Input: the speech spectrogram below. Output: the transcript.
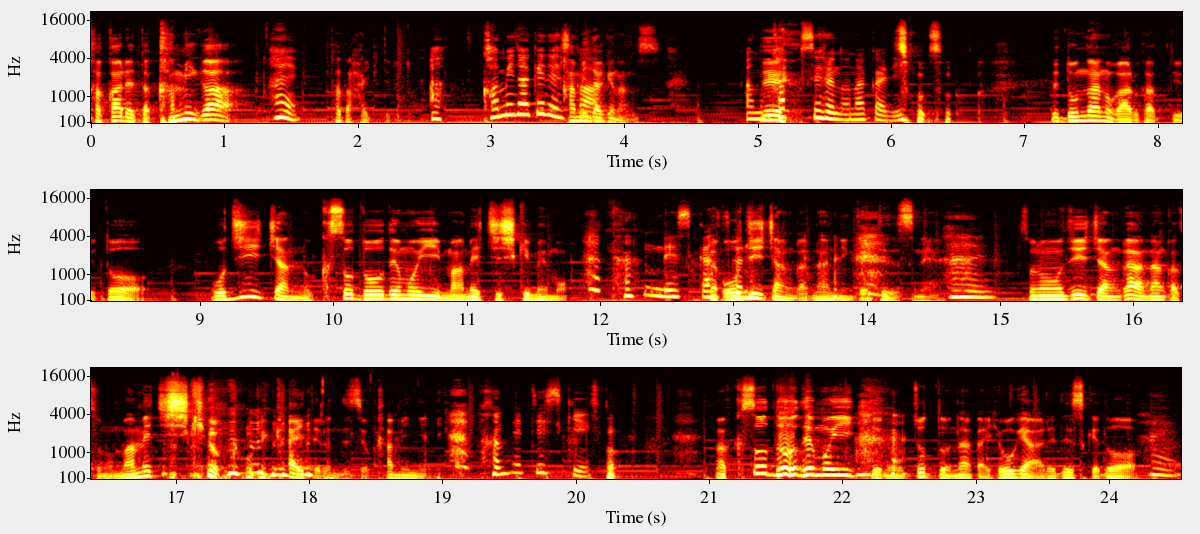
書かれた紙がただ入ってると、はい、あ紙だけです紙だけなんです。あのカプセルの中に。そうそう。でどんなのがあるかっていうとおじいちゃんのクソどうでもいい豆知識メモ。何ですかおじいちゃんが何人かいてですね、はい、そのおじいちゃんがなんかその豆知識を書いてるんですよ紙に。豆知識。まあ、クソどうでもいいっていうのもちょっとなんか表現あれですけど、は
